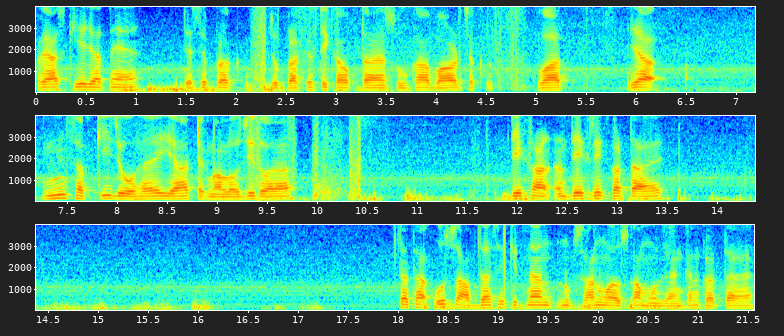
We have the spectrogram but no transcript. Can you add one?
प्रयास किए जाते हैं जैसे प्रक, जो प्राकृतिक आपदा है सूखा बाढ़ चक्रवात या इन सब की जो है यह टेक्नोलॉजी द्वारा देख देख रेख करता है तथा उस आपदा से कितना नुकसान हुआ उसका मूल्यांकन करता है।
